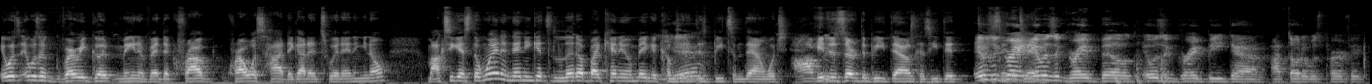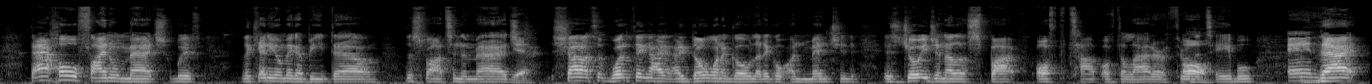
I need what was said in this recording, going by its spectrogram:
it was it was a very good main event. The crowd crowd was hot. They got into it, and you know. Moxie gets the win, and then he gets lit up by Kenny Omega. Comes in and just beats him down, which Obvious. he deserved to beat down because he did. it was a great it was a great build it was a great beat down i thought it was perfect that whole final match with the kenny omega beat down the spots in the match Yeah. shout out to one thing i, I don't want to go let it go unmentioned is joey janela's spot off the top of the ladder through Oh. the table And- that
